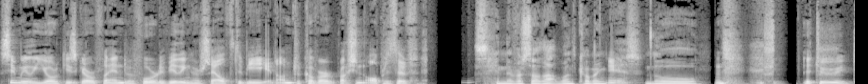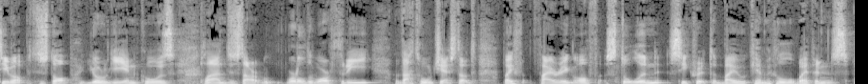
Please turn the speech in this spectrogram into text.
seemingly Yorgi's girlfriend, before revealing herself to be an undercover Russian operative. I never saw that one coming. Yes. No. The two team up to stop Yorgi and Co.'s plan to start World War III, that old chestnut, by f- firing off stolen secret biochemical weapons.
